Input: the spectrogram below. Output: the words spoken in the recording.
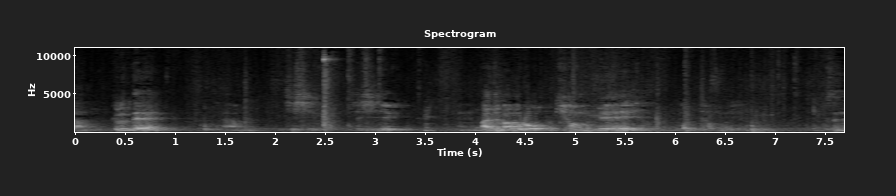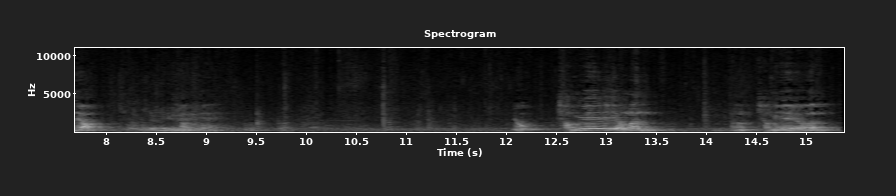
응? 자, 그런데 자, 지식, 지식. 음, 마지막으로 경외의 영. 경외. 무슨요? 경외. 요 경외의 영은 어? 경외의 영은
